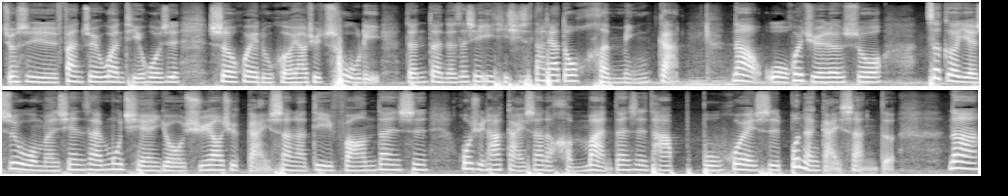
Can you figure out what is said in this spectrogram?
就是犯罪问题，或者是社会如何要去处理等等的这些议题，其实大家都很敏感。那我会觉得说，这个也是我们现在目前有需要去改善的地方，但是或许它改善的很慢，但是它不会是不能改善的。那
